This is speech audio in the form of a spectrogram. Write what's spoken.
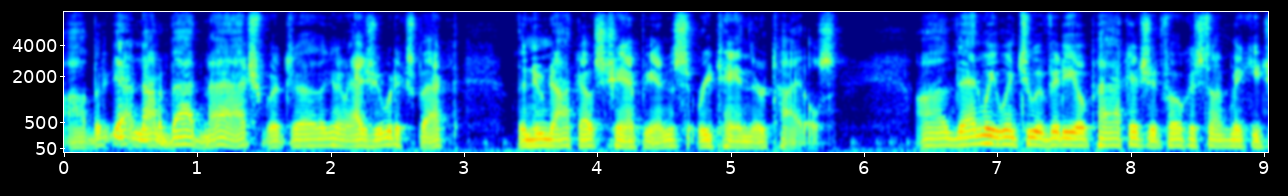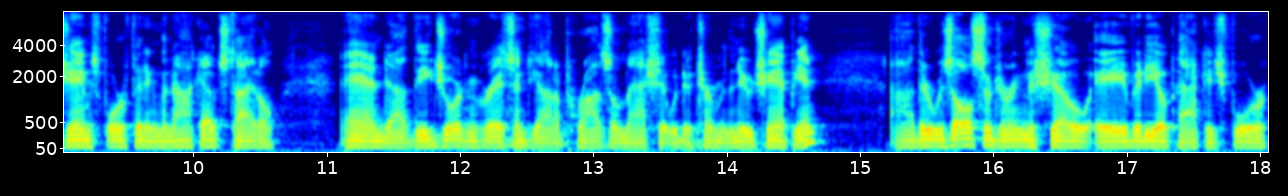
Uh, but yeah, not a bad match. But uh, you know, as you would expect, the new Knockouts champions retain their titles. Uh, then we went to a video package that focused on Mickie James forfeiting the Knockouts title and uh, the Jordynne Grace and Deonna Purrazzo match that would determine the new champion. Uh, there was also during the show a video package for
